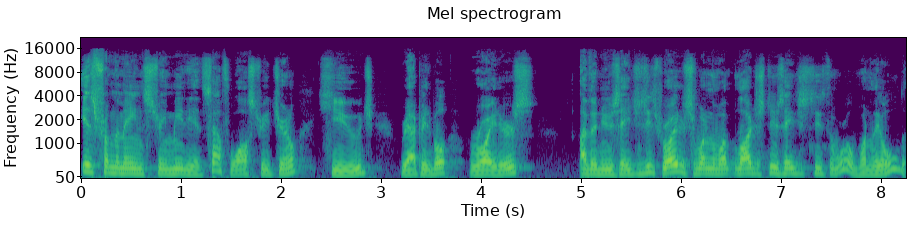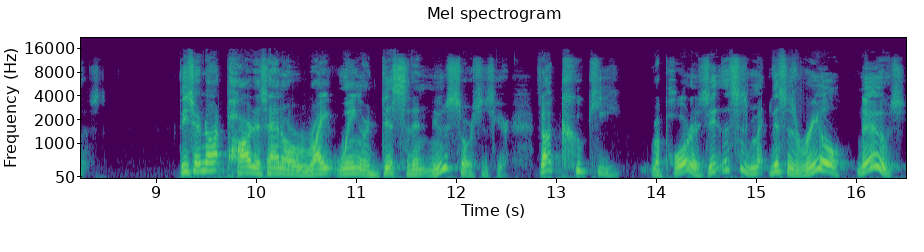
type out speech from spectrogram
is from the mainstream media itself. Wall Street Journal, huge, reputable. Reuters, other news agencies. Reuters is one of the largest news agencies in the world, one of the oldest. These are not partisan or right wing or dissident news sources here. It's not kooky reporters. This is, this is real news.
